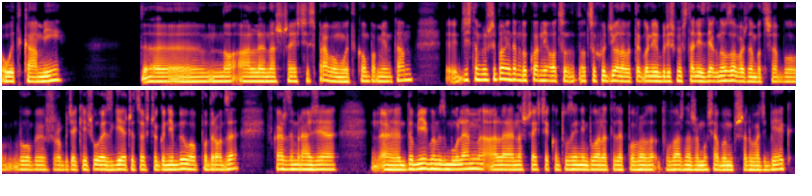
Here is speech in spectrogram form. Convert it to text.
łydkami no ale na szczęście z prawą łydką, pamiętam. Gdzieś tam już nie pamiętam dokładnie o co, o co chodziło, nawet tego nie byliśmy w stanie zdiagnozować, no bo trzeba było, byłoby już robić jakieś USG czy coś, czego nie było po drodze. W każdym razie e, dobiegłem z bólem, ale na szczęście kontuzja nie była na tyle poważna, że musiałbym przerwać bieg.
